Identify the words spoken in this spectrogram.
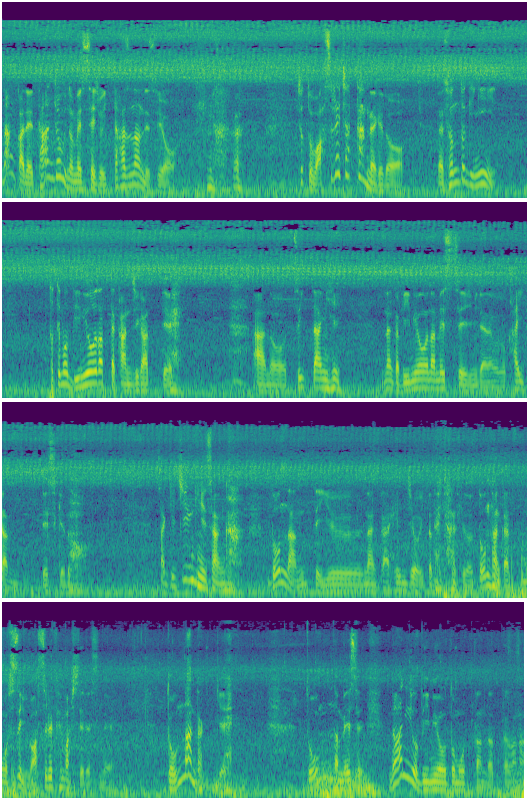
なんかね誕生日のメッセージを言ったはずなんですよ。ちょっと忘れちゃったんだけどその時にとても微妙だった感じがあって あのツイッターになんか微妙なメッセージみたいなことを書いたんですけどさっきチンギンさんがどんなんっていうなんか返事をいただいたんですけどどんなんかもうすでに忘れてましてですね。どんなんだっけ？どんなメッセージ？何を微妙と思ったんだったかな？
